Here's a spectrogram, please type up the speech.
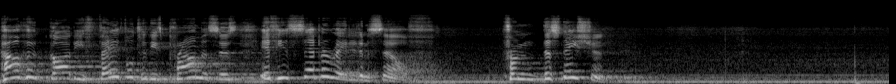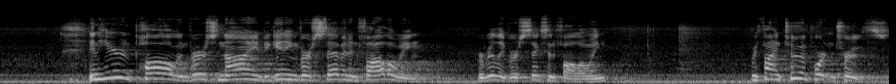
How could God be faithful to these promises if he separated himself from this nation? And here in Paul, in verse 9, beginning verse 7 and following, really verse 6 and following, we find two important truths.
